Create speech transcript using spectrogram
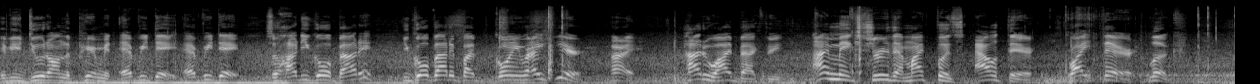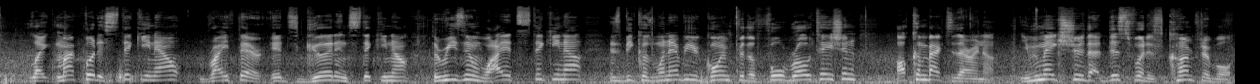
if you do it on the pyramid every day, every day. So how do you go about it? You go about it by going right here. All right, how do I back three? I make sure that my foot's out there, right there. Look, like my foot is sticking out right there. It's good and sticking out. The reason why it's sticking out is because whenever you're going for the full rotation, I'll come back to that right now. You make sure that this foot is comfortable,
